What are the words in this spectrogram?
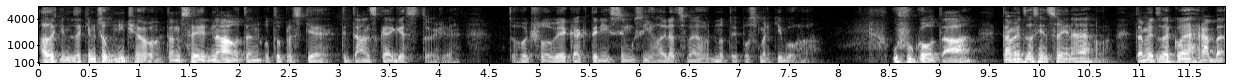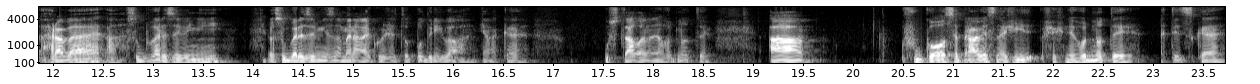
Ale zatím, zatímco u ničeho, tam se jedná o, ten, o to prostě titánské gesto, že? Toho člověka, který si musí hledat své hodnoty po smrti Boha. U Foucaulta, tam je to zase něco jiného. Tam je to takové hrabe, hravé a subverzivní. Subverzivní znamená, jako, že to podrývá nějaké ustálené hodnoty. A Foucault se právě snaží všechny hodnoty etické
